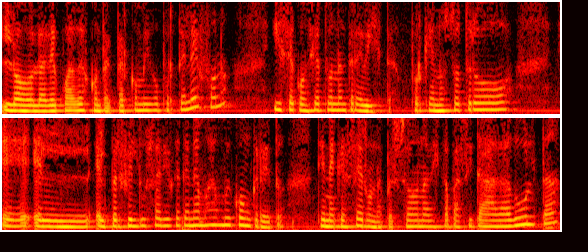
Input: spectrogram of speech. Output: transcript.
lo, lo adecuado es contactar conmigo por teléfono y se concierta una entrevista, porque nosotros el, el, perfil de usuario que tenemos es muy concreto. Tiene que ser una persona discapacitada adulta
